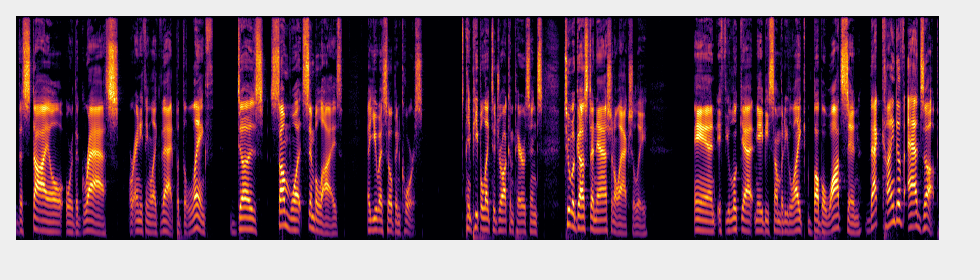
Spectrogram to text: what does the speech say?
the style or the grass or anything like that, but the length does somewhat symbolize a U.S. Open course. And people like to draw comparisons to Augusta National, actually. And if you look at maybe somebody like Bubba Watson, that kind of adds up.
